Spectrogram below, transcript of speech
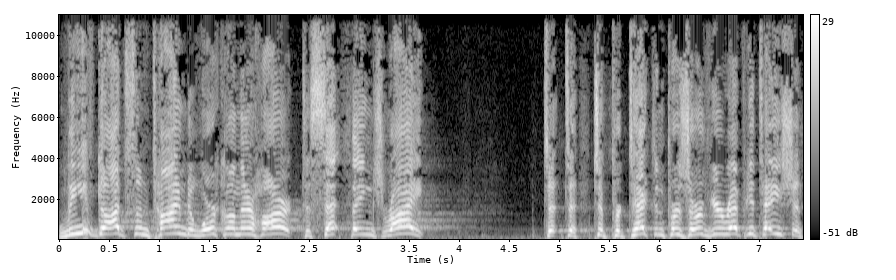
Leave God some time to work on their heart, to set things right to, to, to protect and preserve your reputation.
